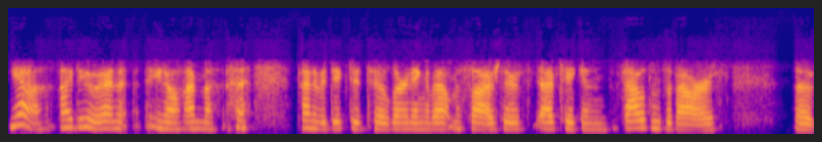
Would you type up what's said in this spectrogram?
Yeah, I do. And, you know, I'm a, kind of addicted to learning about massage. There's, I've taken thousands of hours of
